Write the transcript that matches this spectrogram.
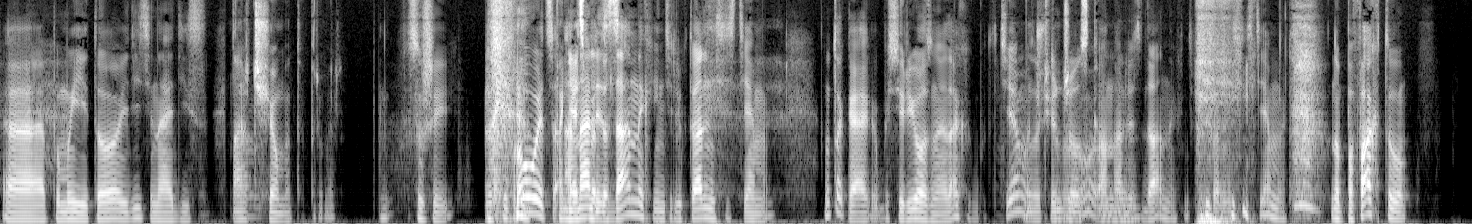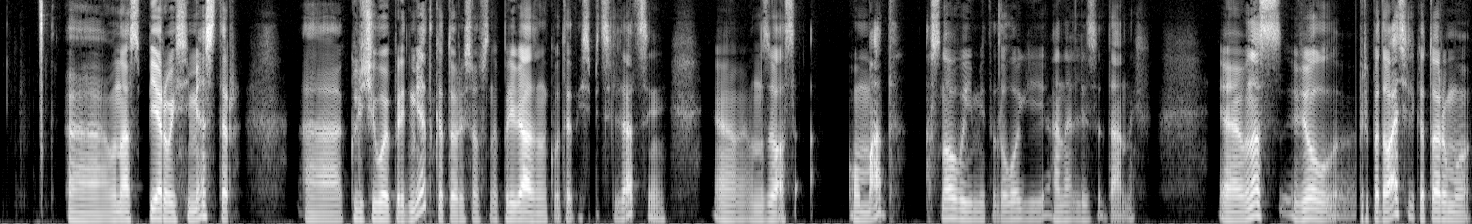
а, ПМИ, то идите на АДИС. А о чем это, например? Слушай, расшифровывается анализ данных интеллектуальной системы. Ну, такая как бы серьезная, да, как будто тема. Звучит что, ну, жестко, Анализ да. данных, интеллектуальной системы. Но по факту а, у нас первый семестр а, ключевой предмет, который, собственно, привязан к вот этой специализации, а, он назывался ОМАД, основы и методологии анализа данных. Э, У нас вел преподаватель, которому,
